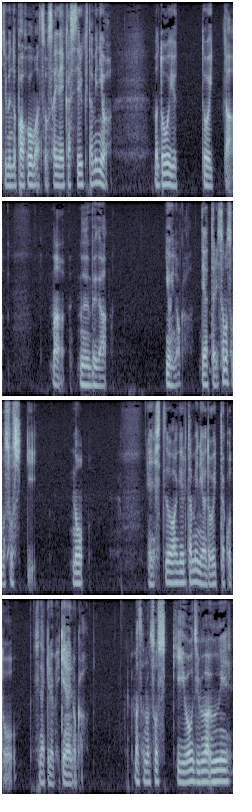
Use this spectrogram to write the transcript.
自分のパフォーマンスを最大化していくためには、ま、どういうどういった、まあ、ムーブが良いのか。であったりそもそも組織の、質を上げるためにはどういったことをしなければいけないのか、まあ、その組織を自分は運営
